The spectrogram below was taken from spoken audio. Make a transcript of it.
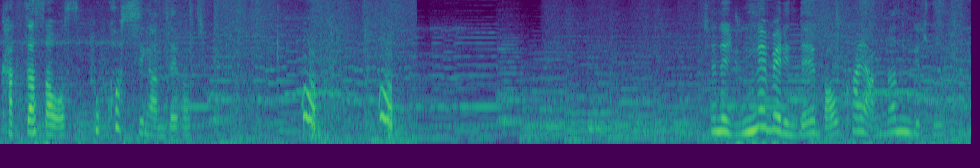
각자 싸웠어. focusing 안 돼가지고. 쟤네 6레벨인데 마오카이 안 가는 게 좋을 텐데.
